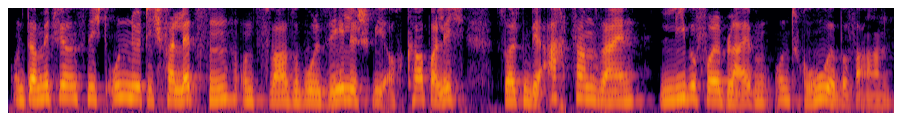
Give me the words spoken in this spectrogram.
Und damit wir uns nicht unnötig verletzen, und zwar sowohl seelisch wie auch körperlich, sollten wir achtsam sein, liebevoll bleiben und Ruhe bewahren.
